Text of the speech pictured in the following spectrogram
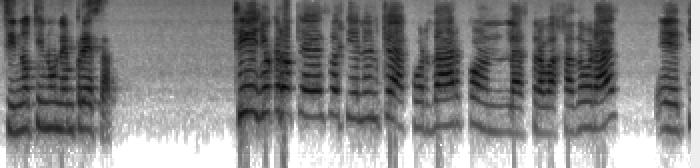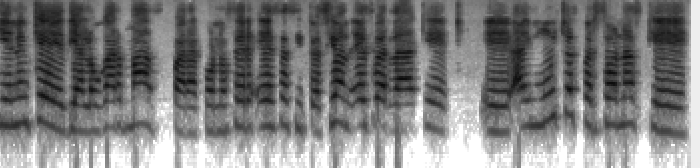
si no tiene una empresa? Sí, yo creo que eso tienen que acordar con las trabajadoras eh, tienen que dialogar más para conocer esa situación. Es verdad que eh, hay muchas personas que,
